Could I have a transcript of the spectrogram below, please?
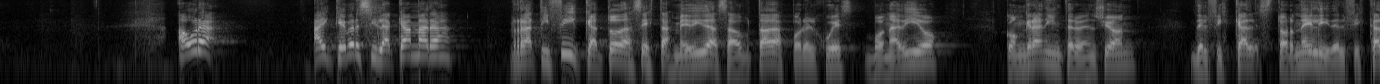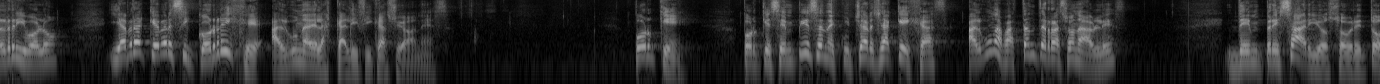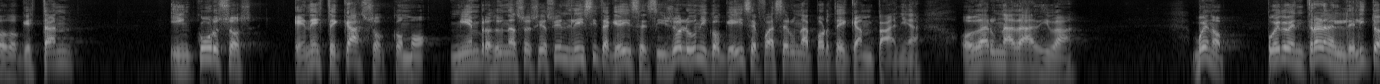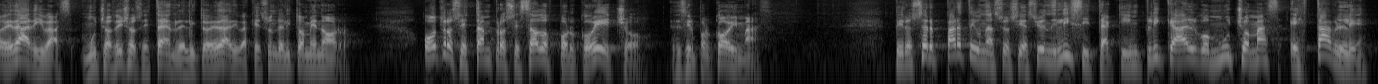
Ahora hay que ver si la Cámara ratifica todas estas medidas adoptadas por el juez Bonadío con gran intervención del fiscal Stornelli y del fiscal Rívolo, y habrá que ver si corrige alguna de las calificaciones. ¿Por qué? Porque se empiezan a escuchar ya quejas, algunas bastante razonables, de empresarios sobre todo, que están incursos en este caso como miembros de una asociación ilícita que dice, si yo lo único que hice fue hacer un aporte de campaña o dar una dádiva, bueno, puedo entrar en el delito de dádivas, muchos de ellos están en el delito de dádivas, que es un delito menor. Otros están procesados por cohecho, es decir, por coimas pero ser parte de una asociación ilícita que implica algo mucho más estable,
